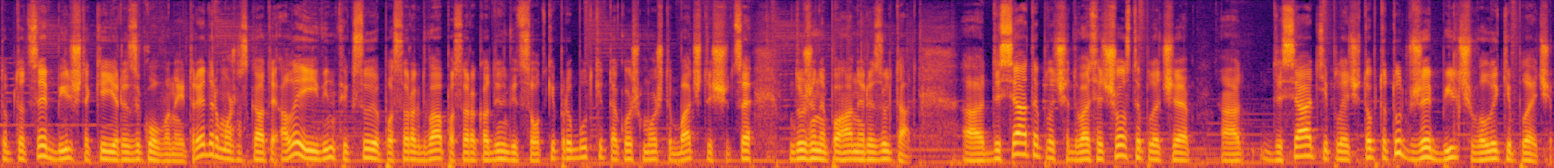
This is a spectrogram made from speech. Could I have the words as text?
Тобто це більш такий ризикований трейдер, можна сказати, але і він фіксує по 42-41% прибутки. Також можете бачити, що це дуже непоганий результат. 10 плече, 26 плече, 10 плечі, тобто тут вже більш великі плечі.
